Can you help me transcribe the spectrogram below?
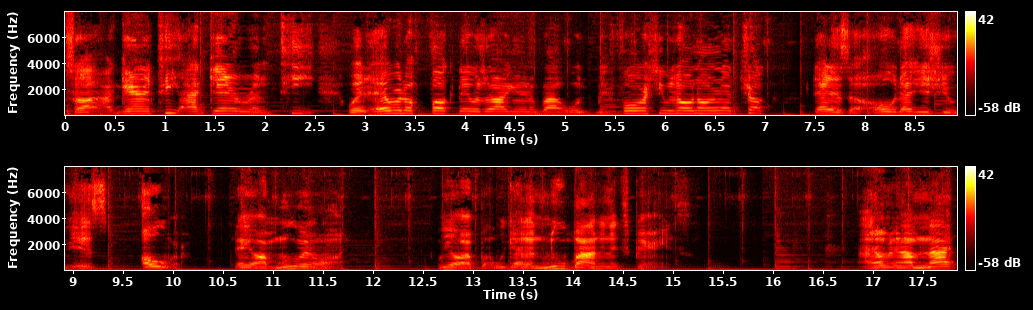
so I, I, guarantee, I guarantee, whatever the fuck they was arguing about before she was holding on to that truck, that is a oh that issue is over. They are moving on. We are, but we got a new bonding experience. I don't, and I'm not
